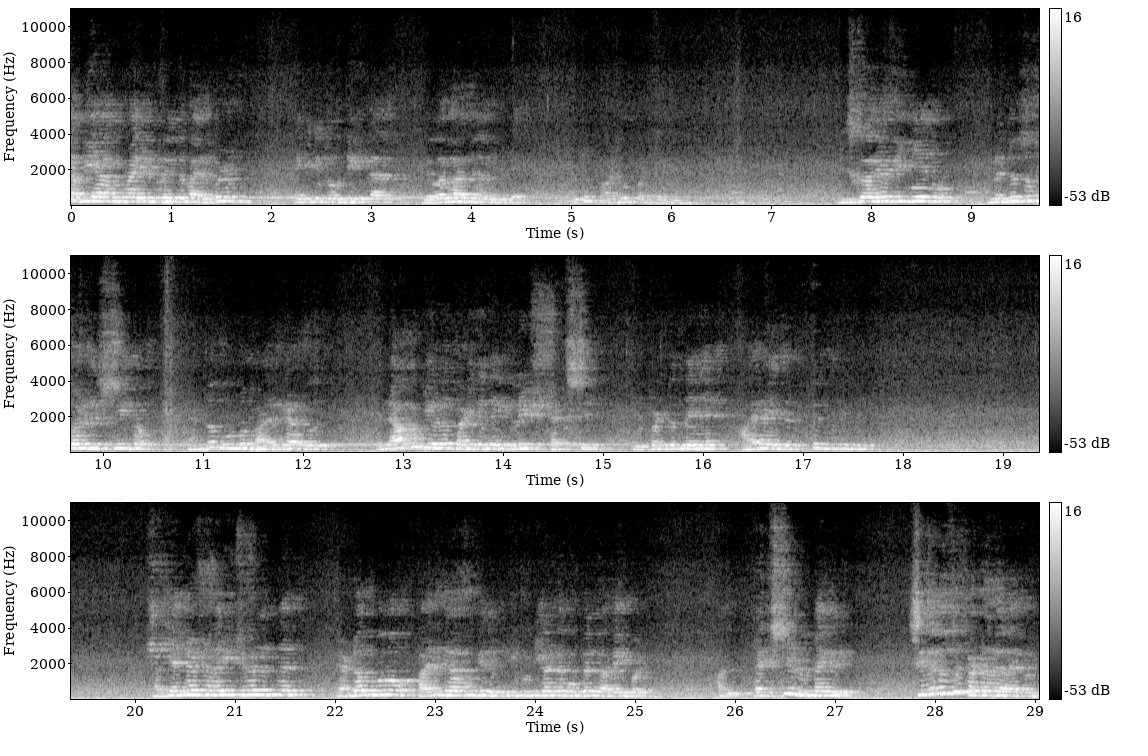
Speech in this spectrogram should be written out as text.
കവിയാകുമായിരുന്നു എന്ന് പലപ്പോഴും എനിക്ക് തോന്നിയില്ല ജവഹർലാൽ നെഹ്റുവിന്റെ ഒരു പാഠവും പഠിക്കുന്നുണ്ട് ഡിസ്കവറി ചെയ്യുന്നു. വേൾഡ് ഹിസ്റ്ററിന്നോ രണ്ടോ മൂന്നോ പാരഗ്രാഫ്. എല്ലാ കുട്ടികളും പഠിക്കുന്ന ഇംഗ്ലീഷ് ടെക്സ്റ്റിൽ ഉൾപ്പെടുത്തുന്നതിന് ആരാ എതിർത്ത് നിൽക്കുന്നു സത്യാന്വേഷണ പരീക്ഷകളിൽ നിന്ന് രണ്ടോ മൂന്നോ പാരഗ്രാഫെങ്കിലും ഈ കുട്ടികളുടെ മുമ്പിൽ പറയുമ്പോൾ അത് ടെക്സ്റ്റിൽ ഉണ്ടെങ്കിൽ സിലബസിൽ പെട്ടത് കാരണം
